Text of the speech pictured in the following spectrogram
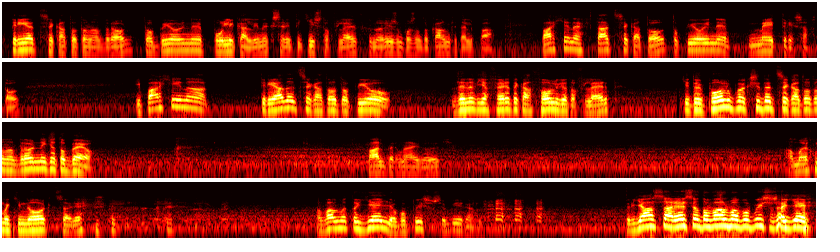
3% των ανδρών, το οποίο είναι πολύ καλή, είναι εξαιρετική στο φλερτ, γνωρίζουν πώς να το κάνουν κτλ. Υπάρχει ένα 7% το οποίο είναι μέτρης σε αυτό. Υπάρχει ένα 30% το οποίο δεν ενδιαφέρεται καθόλου για το φλερτ και το υπόλοιπο 60% των ανδρών είναι για τον Μπέο. Πάλι περνάει το τέτοιο. Άμα έχουμε κοινό και τους αρέσει. Να βάλουμε το γέλιο από πίσω σε μπύρα. Παιδιά, σας αρέσει να το βάλουμε από πίσω σαν γέλιο.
